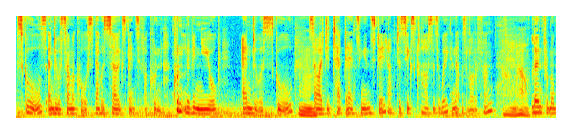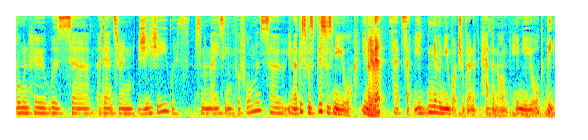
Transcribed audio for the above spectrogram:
schools and do a summer course. That was so expensive. I couldn't couldn't live in New York and do a school. So I did tap dancing instead, up to six classes a week, and that was a lot of fun. Oh, wow. Learned from a woman who was uh, a dancer in Gigi with some amazing performers. So you know, this was this was New York. You know, Yeah. that that's that. You never knew what you were going to happen on in New York. The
